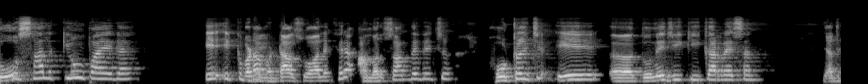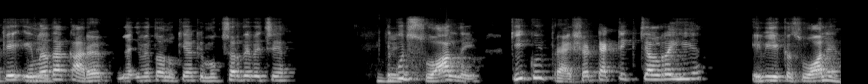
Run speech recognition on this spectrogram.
2 ਸਾਲ ਕਿਉਂ ਪਾਏ ਗਏ? ਇਹ ਇੱਕ ਬੜਾ। ਵੱਡਾ ਸਵਾਲ ਹੈ। ਫਿਰ ਅੰਮ੍ਰਿਤਸਰ ਦੇ ਵਿੱਚ ਹੋਟਲ 'ਚ ਇਹ ਦੋਨੇ ਜੀ ਕੀ ਕਰ ਰਹੇ ਸਨ? ਜਦ ਕਿ ਇਹਨਾਂ। ਦਾ ਘਰ ਮੈਂ ਜਿਵੇਂ ਤੁਹਾਨੂੰ ਕਿਹਾ ਕਿ ਮੁਕਤਸਰ ਦੇ ਵਿੱਚ ਹੈ। ਇਹ ਕੁਝ ਸਵਾਲ ਨੇ ਕੀ ਕੋਈ ਪ੍ਰੈਸ਼ਰ ਟੈਕਟਿਕ ਚੱਲ ਰਹੀ ਹੈ? ਇਹ ਵੀ ਇੱਕ ਸਵਾਲ ਹੈ।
